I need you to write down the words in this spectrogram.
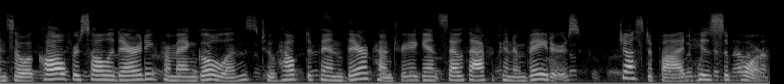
and so a call for solidarity from Angolans to help defend their country against South African invaders justified his support.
